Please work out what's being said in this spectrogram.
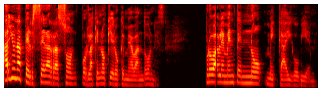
Hay una tercera razón por la que no quiero que me abandones. Probablemente no me caigo bien.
